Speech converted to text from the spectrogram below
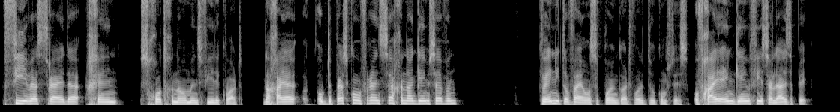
vier wedstrijden geen schot genomen in het vierde kwart. Dan ga jij op de persconferentie zeggen na game 7. Ik weet niet of hij onze point guard voor de toekomst is. Of ga je in game 4 zeggen, luister pik.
